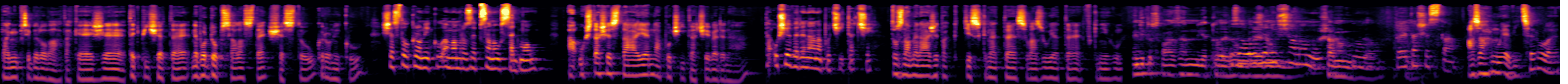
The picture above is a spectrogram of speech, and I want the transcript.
paní Přibylová, také, že teď píšete, nebo dopsala jste šestou kroniku? Šestou kroniku a mám rozepsanou sedmou. A už ta šestá je na počítači vedená? Ta už je vedená na počítači. To znamená, že pak tisknete, svazujete v knihu. Není to svázan, je to jenom... Založený jenom v šanonu. v šanonu, No, jo. to je ta šestá. A zahrnuje více let?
